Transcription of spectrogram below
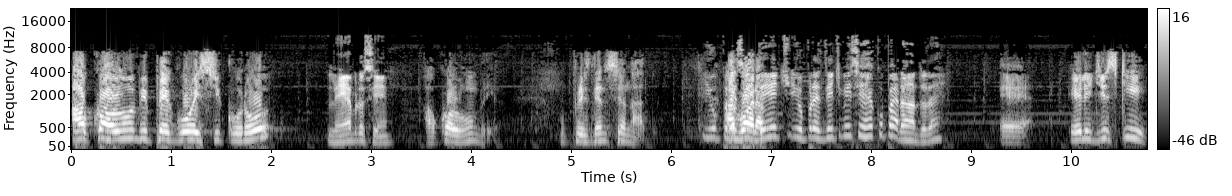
Alcolumbre pegou e se curou. Lembro, sim. Alcolumbre, o presidente do Senado. E o Agora- presidente, e o presidente vem se recuperando, né? É, ele disse que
